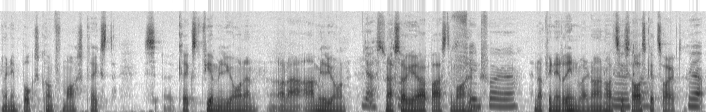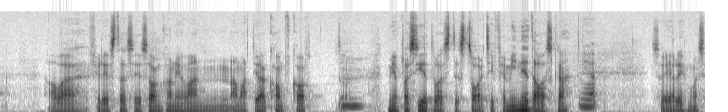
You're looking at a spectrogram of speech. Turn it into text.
du einen Boxkampf machst, kriegst kriegst 4 Millionen oder 1 Million. ja, super. Dann sage ich, ja, passt, ich Auf mache. jeden Fall, ja. Dann bin ich drin, weil dann hat es Ja, sich ausgezahlt. Ja. Aber für das, dass ich sagen kann, ich habe einen Amateurkampf gehabt, Mhm. mir passiert was, das zahlt sich für mich nicht aus. Gell? ja. So ehrlich muss,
